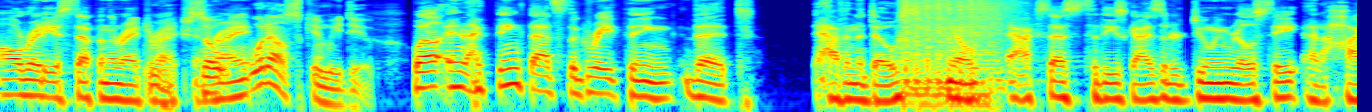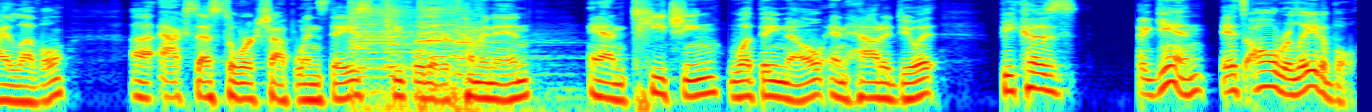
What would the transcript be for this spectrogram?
already a step in the right direction So right what else can we do? Well, and I think that's the great thing that having the dose, you know, access to these guys that are doing real estate at a high level, uh, access to workshop Wednesdays, people that are coming in and teaching what they know and how to do it. Because again, it's all relatable.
